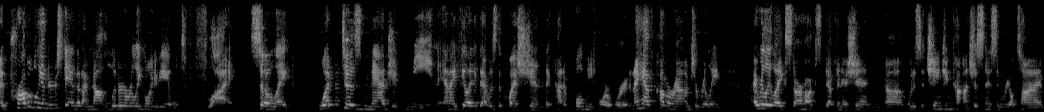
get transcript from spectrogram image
I probably understand that I'm not literally going to be able to fly. So like what does magic mean? And I feel like that was the question that kind of pulled me forward. And I have come around to really I really like Starhawk's definition. Um, what is it? Changing consciousness in real time.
